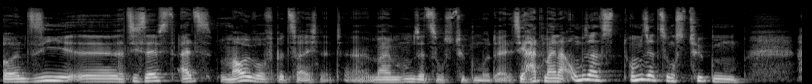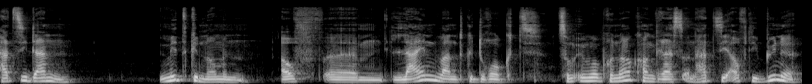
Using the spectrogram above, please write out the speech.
Und sie äh, hat sich selbst als Maulwurf bezeichnet, äh, in meinem Umsetzungstypenmodell. Sie hat meine Umsatz Umsetzungstypen, hat sie dann mitgenommen, auf ähm, Leinwand gedruckt zum Immopreneur-Kongress und hat sie auf die Bühne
